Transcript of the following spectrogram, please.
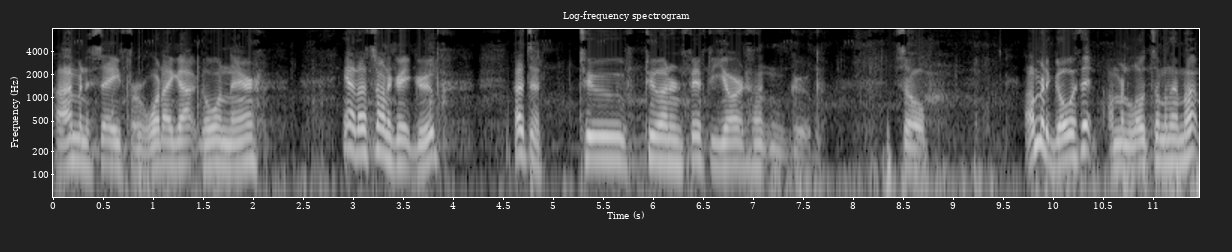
I'm gonna say for what I got going there, yeah, that's not a great group. That's a two 250 yard hunting group. So I'm gonna go with it. I'm gonna load some of them up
